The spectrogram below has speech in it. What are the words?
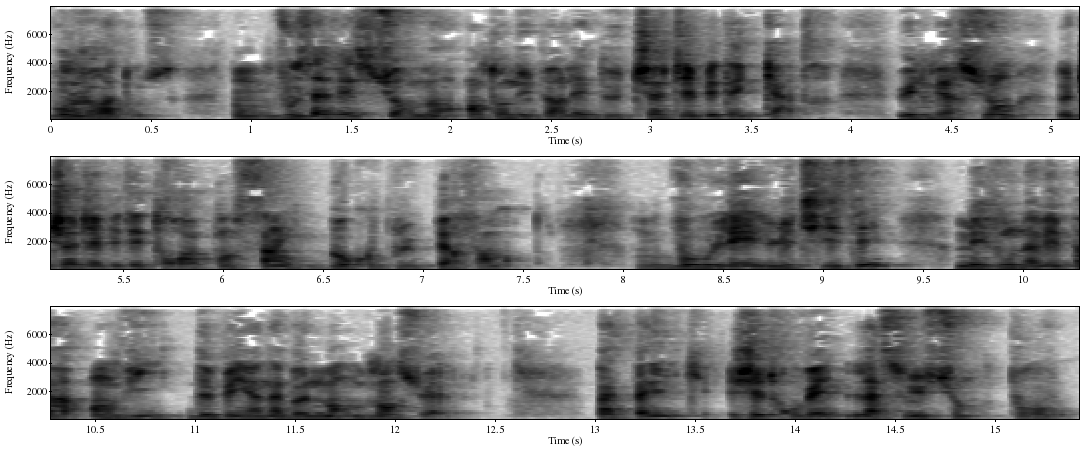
Bonjour à tous. Donc, vous avez sûrement entendu parler de ChatGPT 4, une version de ChatGPT 3.5 beaucoup plus performante. Vous voulez l'utiliser, mais vous n'avez pas envie de payer un abonnement mensuel. Pas de panique, j'ai trouvé la solution pour vous.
